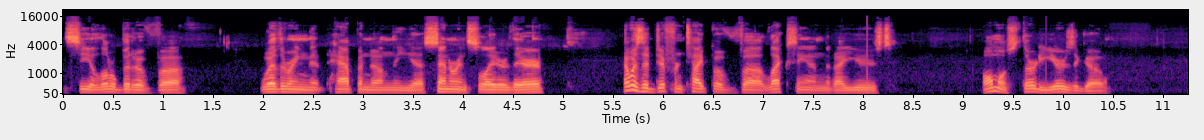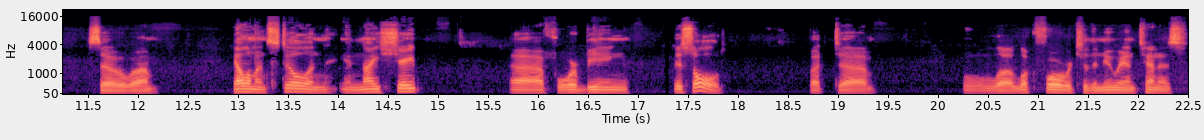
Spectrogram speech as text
See a little bit of uh, weathering that happened on the uh, center insulator there. That was a different type of uh, Lexan that I used almost 30 years ago. So um, element's still in, in nice shape uh, for being this old. But uh, we'll uh, look forward to the new antennas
